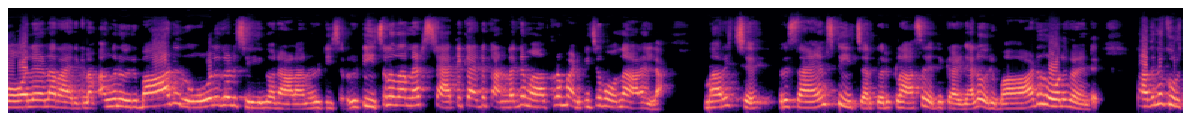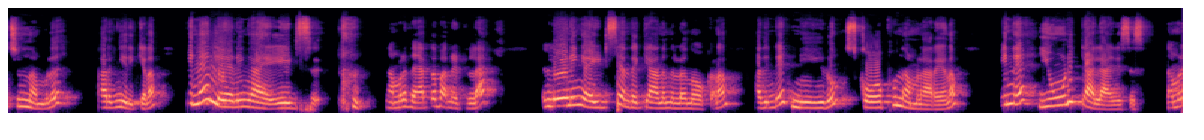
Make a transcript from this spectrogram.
കോലേണർ ആയിരിക്കണം അങ്ങനെ ഒരുപാട് റോളുകൾ ചെയ്യുന്ന ഒരാളാണ് ഒരു ടീച്ചർ ഒരു ടീച്ചർ എന്ന് പറഞ്ഞാൽ സ്റ്റാറ്റിക് ആയിട്ട് കണ്ടന്റ് മാത്രം പഠിപ്പിച്ചു പോകുന്ന ആളല്ല. മറിച്ച് ഒരു സയൻസ് ടീച്ചർക്ക് ഒരു ക്ലാസ്സിൽ എത്തിക്കഴിഞ്ഞാൽ ഒരുപാട് റോളുകളുണ്ട് അപ്പൊ അതിനെക്കുറിച്ചും നമ്മൾ അറിഞ്ഞിരിക്കണം. പിന്നെ ലേണിംഗ് എയ്ഡ്സ് നമ്മൾ നേരത്തെ പറഞ്ഞിട്ടുള്ള ലേണിംഗ് എയ്ഡ്സ് എന്തൊക്കെയാണെന്നുള്ളത് നോക്കണം. അതിന്റെ നീഡും സ്കോപ്പും നമ്മൾ അറിയണം. പിന്നെ യൂണിറ്റ് അനാലിസിസ് നമ്മൾ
